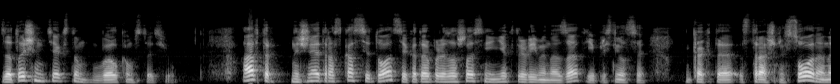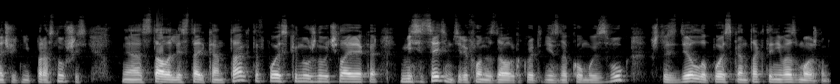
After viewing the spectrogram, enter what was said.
заточен текстом welcome статью. Автор начинает рассказ ситуации, которая произошла с ней некоторое время назад. Ей приснился как-то страшный сон, она чуть не проснувшись э, стала листать контакты в поиске нужного человека. Вместе с этим телефон издавал какой-то незнакомый звук, что сделало поиск контакта невозможным.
